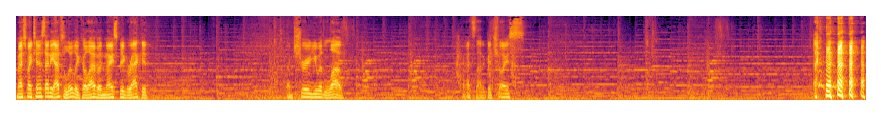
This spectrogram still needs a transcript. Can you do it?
Match my tennis daddy? Absolutely, Cole. I have a nice big racket. I'm sure you would love. That's not a good choice.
